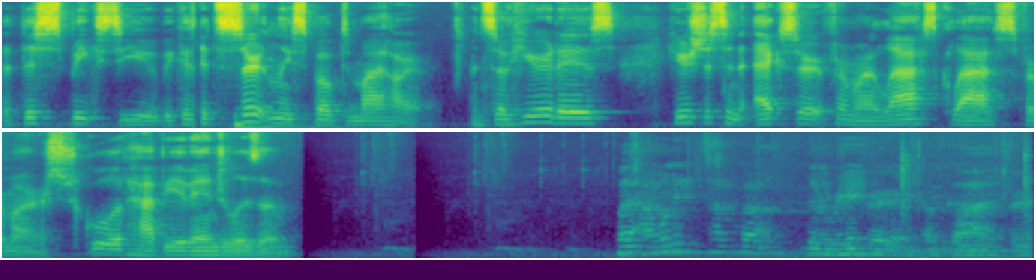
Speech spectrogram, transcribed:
that this speaks to you because it certainly spoke to my heart. And so here it is. Here's just an excerpt from our last class from our School of Happy Evangelism. But I wanted to talk about the river of God for a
